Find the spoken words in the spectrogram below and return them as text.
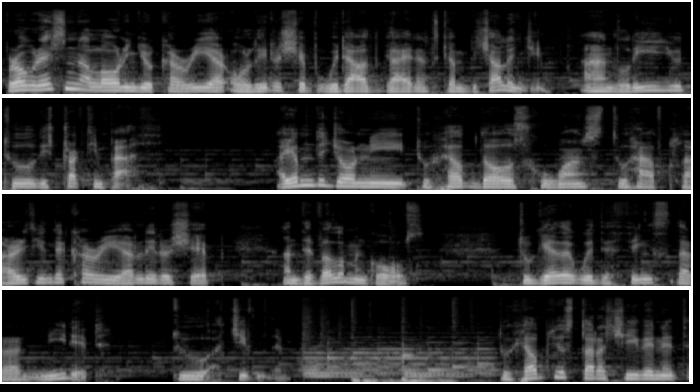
Progressing alone in your career or leadership without guidance can be challenging and lead you to distracting paths. I am the journey to help those who wants to have clarity in their career, leadership, and development goals, together with the things that are needed to achieve them. To help you start achieving it,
